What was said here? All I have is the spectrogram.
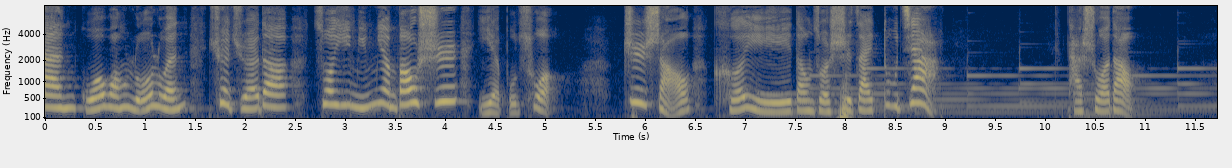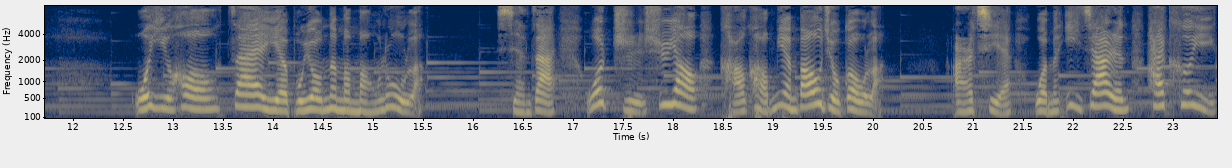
但国王罗伦却觉得做一名面包师也不错，至少可以当做是在度假。他说道：“我以后再也不用那么忙碌了，现在我只需要烤烤面包就够了，而且我们一家人还可以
